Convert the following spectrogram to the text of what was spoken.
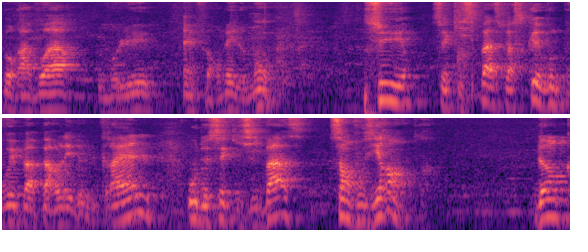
pour avoir voulu informer le monde sur ce qui se passe parce que vous ne pouvez pas parler de l'Ukraine ou de ce qui s'y passe sans vous y rendre. Donc,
